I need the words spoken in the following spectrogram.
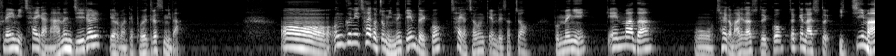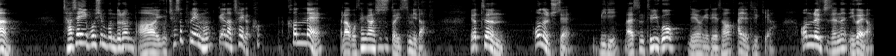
프레임이 차이가 나는지를 여러분한테 보여드렸습니다 어 은근히 차이가 좀 있는 게임도 있고 차이가 적은 게임도 있었죠 분명히 게임마다 오, 차이가 많이 날 수도 있고 적게 날 수도 있지만 자세히 보신 분들은 아 이거 최소 프레임은 꽤나 차이가 컸, 컸네 라고 생각하실 수도 있습니다. 여튼 오늘 주제 미리 말씀드리고 내용에 대해서 알려드릴게요. 오늘의 주제는 이거예요.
